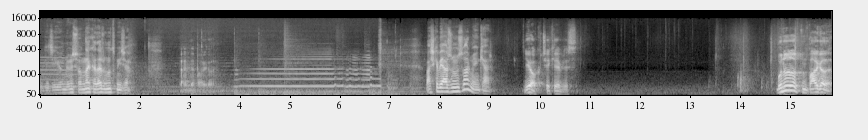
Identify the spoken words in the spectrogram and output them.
Bu geceyi ömrümün sonuna kadar unutmayacağım. Ben de Pargalı. Başka bir arzunuz var mı hünkârım? Yok, çekilebilirsin. Bunu unuttun Pargalı.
